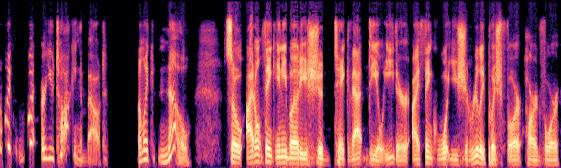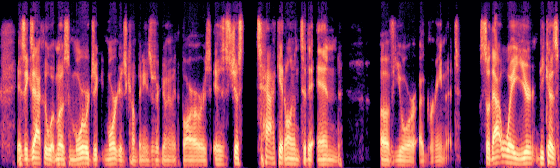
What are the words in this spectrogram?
I'm like, what are you talking about? I'm like, no. So I don't think anybody should take that deal either. I think what you should really push for hard for is exactly what most mortgage mortgage companies are doing with borrowers is just tack it on to the end of your agreement. So that way you're because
